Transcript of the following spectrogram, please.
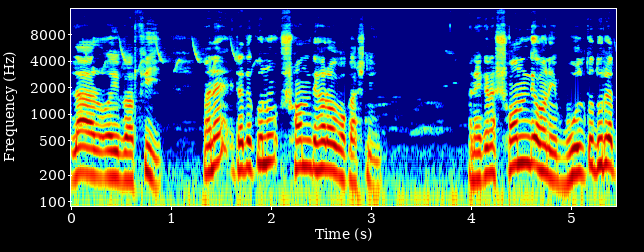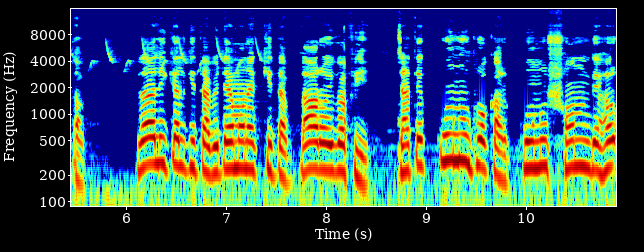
লা রইবা ফি। মানে এটাতে কোনো সন্দেহের অবকাশ নেই। মানে এখানে সন্দেহ নেই, ভুল তো দূরে থাক। রালিকাল কিতাব, এটা এমন এক কিতাব, লা রইবা ফি। যাতে কোনো প্রকার কোনো সন্দেহের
